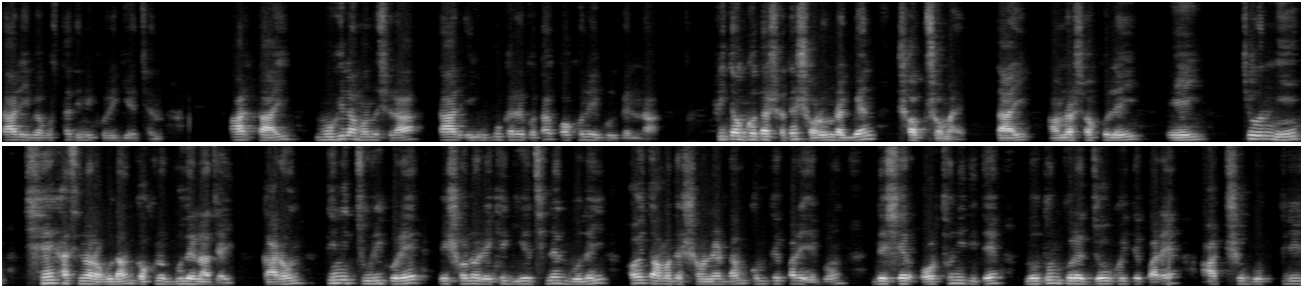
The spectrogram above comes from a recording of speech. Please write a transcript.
তার এই ব্যবস্থা তিনি করে গিয়েছেন। আর তাই মহিলা মানুষেরা তার এই উপকারের কথা কখনোই ভুলবেন না। কৃতজ্ঞতার সাথে স্মরণ রাখবেন সব সময়। তাই আমরা সকলেই এই চুন্নি শেখ হাসিনার অবদান কখনো ভুলে না যাই। কারণ তিনি চুরি করে এই স্বর্ণ রেখে গিয়েছিলেন বলেই হয়তো আমাদের স্বর্ণের দাম কমতে পারে এবং দেশের অর্থনীতিতে নতুন করে যোগ হইতে পারে আটশো বত্রিশ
